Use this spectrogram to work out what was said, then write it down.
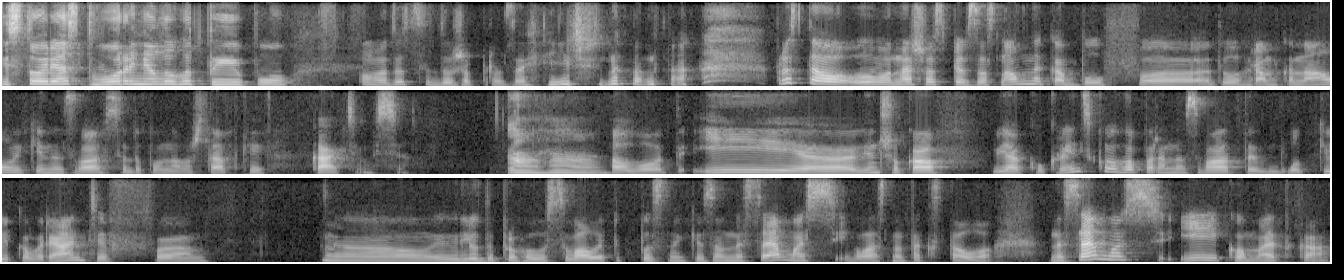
історія створення логотипу. О, це дуже прозаїчно. Просто у нашого співзасновника був е, телеграм-канал, який називався до повномасштабки Катімся. Ага. А от і е, він шукав, як українською його переназвати. Було кілька варіантів. Е, Люди проголосували підписники за Несемось, і власне так стало Несемось і кометка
